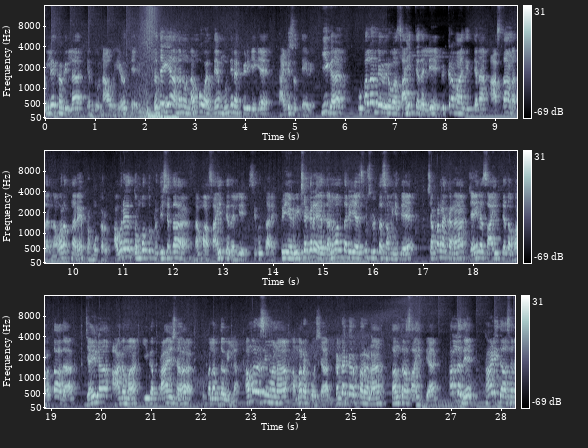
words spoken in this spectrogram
ಉಲ್ಲೇಖವಿಲ್ಲ ಎಂದು ನಾವು ಹೇಳುತ್ತೇವೆ. ಜೊತೆಗೆ ಅದನ್ನು ನಂಬುವಂತೆ ಮುಂದಿನ ಪೀಳಿಗೆಗೆ ದಾಟಿಸುತ್ತೇವೆ. ಈಗ ಉಪಲಭ್ಯವಿರುವ ಸಾಹಿತ್ಯದಲ್ಲಿ ವಿಕ್ರಮಾದಿತ್ಯನ ಆಸ್ಥಾನದ ನವರತ್ನರೇ ಪ್ರಮುಖರು. ಅವರೇ ತೊಂಬತ್ತು ಪ್ರತಿಶತ ನಮ್ಮ ಸಾಹಿತ್ಯದಲ್ಲಿ ಸಿಗುತ್ತಾರೆ. ಪ್ರಿಯ ವೀಕ್ಷಕರೇ, ಧನ್ವಂತರಿಯ ಸುಶ್ರುತ ಸಂಹಿತೆ ಶಪನಕನ ಜೈನ ಸಾಹಿತ್ಯದ ಹೊರತಾದ ಜೈನ ಆಗಮ ಈಗ ಪ್ರಾಯಶಃ ಉಪಲಬ್ಧವಿಲ್ಲ. ಅಮರಸಿಂಹನ ಅಮರಕೋಶ ಘಟಕರ್ಪರಣ ತಂತ್ರ ಸಾಹಿತ್ಯ, ಅಲ್ಲದೆ ಕಾಳಿದಾಸನ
